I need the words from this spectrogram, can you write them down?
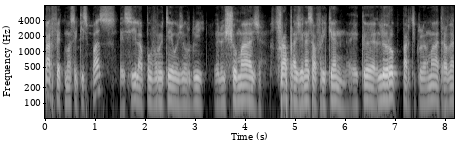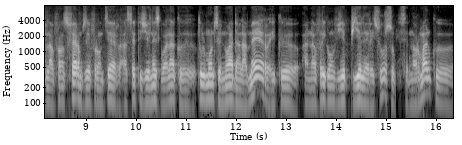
parfaitement ce qui se passe. Et si la pauvreté aujourd'hui et le chômage frappe la jeunesse africaine et que l'Europe, particulièrement à travers la France, ferme ses frontières à cette jeunesse, voilà que tout le monde se noie dans la mer et que en Afrique on vient piller les ressources. C'est normal que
